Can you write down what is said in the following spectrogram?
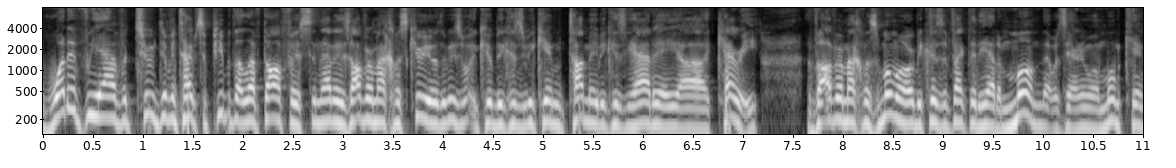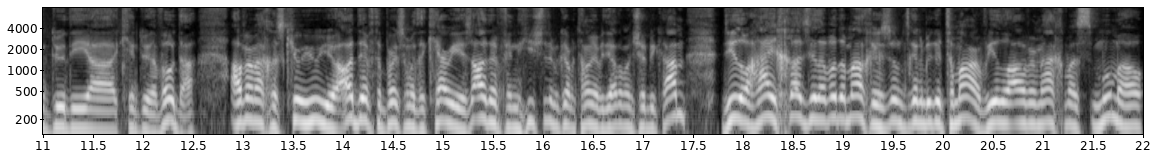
what if we have two different types of people that left office, and that is Avar Machmas Kirio, the reason because he became Tame because he had a uh, carry, V'aver Machmas Muma, or because of the fact that he had a mum that was there, and a mum can't do the uh, can't do the avoda. Avar Machmas Kirio Adif, the person with the carry is Adif, and he shouldn't become Tame, but the other one should become Dilo Hai Chazil Avoda Malchus. It's going to be good tomorrow. Vilo Avar Machmas Mumo,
